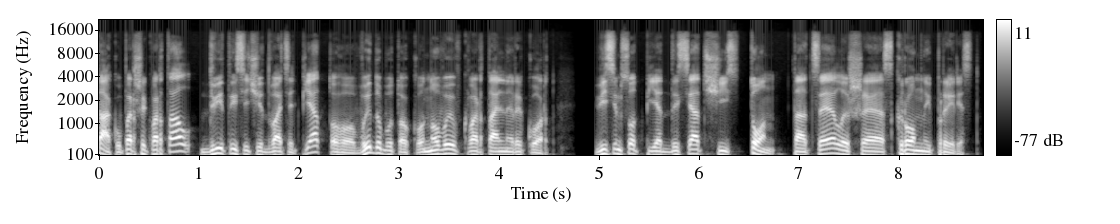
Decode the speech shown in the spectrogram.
Так, у перший квартал 2025-го видобуток оновив квартальний рекорд 856 тонн, та це лише скромний приріст.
